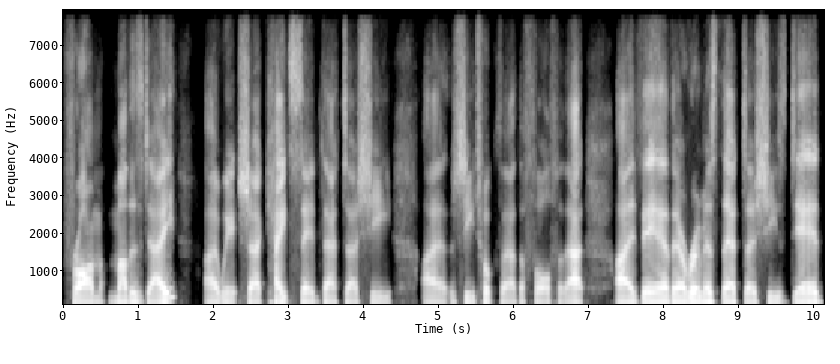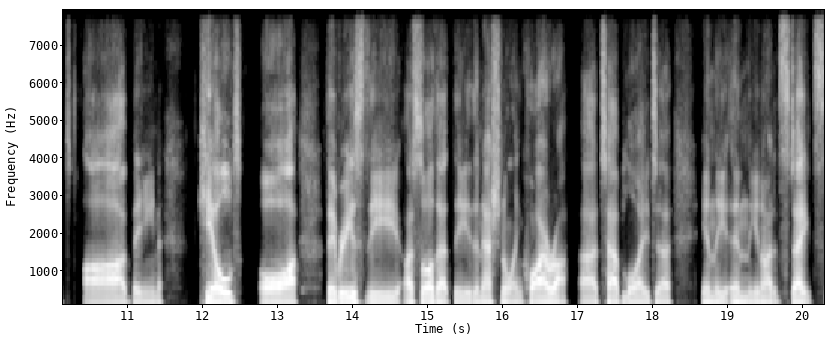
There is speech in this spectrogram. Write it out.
from Mother's Day, uh, which uh, Kate said that uh, she uh, she took the the fall for that. Uh, there there are rumors that uh, she's dead, uh, been killed, or there is the I saw that the the National Enquirer tabloid in the in the United States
